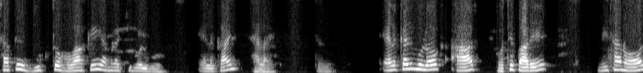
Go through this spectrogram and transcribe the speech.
সাথে যুক্ত হওয়াকেই আমরা কি বলব? অ্যালকাইল হ্যালাইড। অ্যালকাইলমূলক আর হতে পারে মিথানল,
